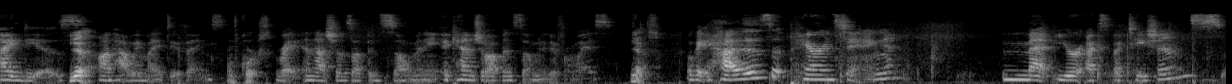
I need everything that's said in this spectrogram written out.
ideas Yeah. on how we might do things. Of course. Right. And that shows up in so many, it can show up in so many different ways. Yes. Okay. Has parenting met your expectations?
